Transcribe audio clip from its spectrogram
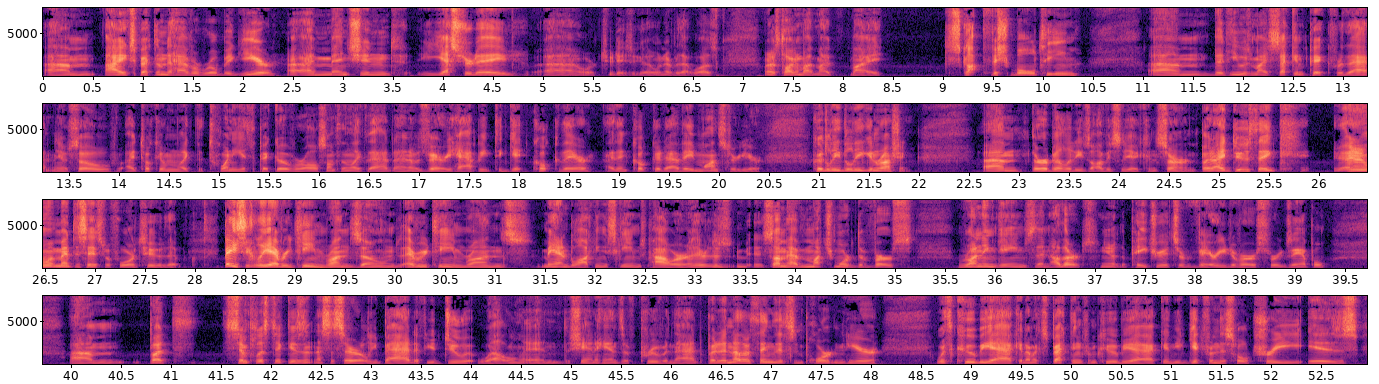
Um, I expect him to have a real big year. I mentioned yesterday, uh, or two days ago, whenever that was, when I was talking about my, my Scott Fish Bowl team um, that he was my second pick for that. You know, so I took him like the twentieth pick overall, something like that, and I was very happy to get Cook there. I think Cook could have a monster year, could lead the league in rushing. Um, durability is obviously a concern, but I do think, and I meant to say this before too, that basically every team runs zones, every team runs man blocking schemes, power. There's some have much more diverse running games than others. You know, the Patriots are very diverse, for example. Um, but simplistic isn't necessarily bad if you do it well, and the Shanahans have proven that. But another thing that's important here with Kubiak, and I'm expecting from Kubiak, and you get from this whole tree is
